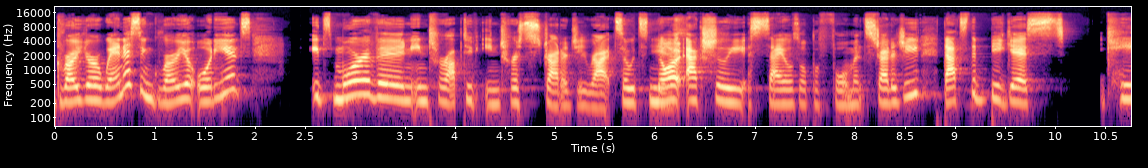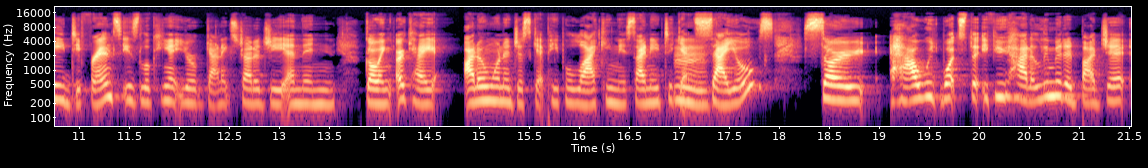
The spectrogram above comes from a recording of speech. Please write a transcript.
grow your awareness and grow your audience, it's more of an interruptive interest strategy, right? So it's not yes. actually a sales or performance strategy. That's the biggest key difference is looking at your organic strategy and then going, okay, I don't want to just get people liking this. I need to get mm. sales. So how would what's the if you had a limited budget,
